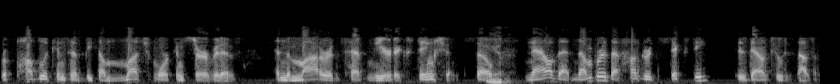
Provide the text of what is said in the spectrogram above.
Republicans have become much more conservative, and the moderates have neared extinction. So yeah. now that number, that 160, is down to a dozen.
